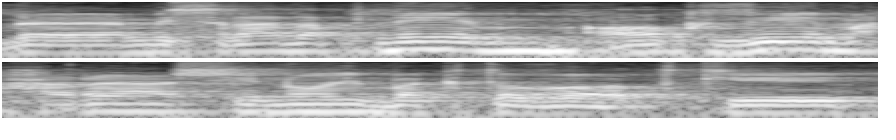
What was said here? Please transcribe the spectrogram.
במשרד הפנים עוקבים אחרי השינוי בכתובות, כי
